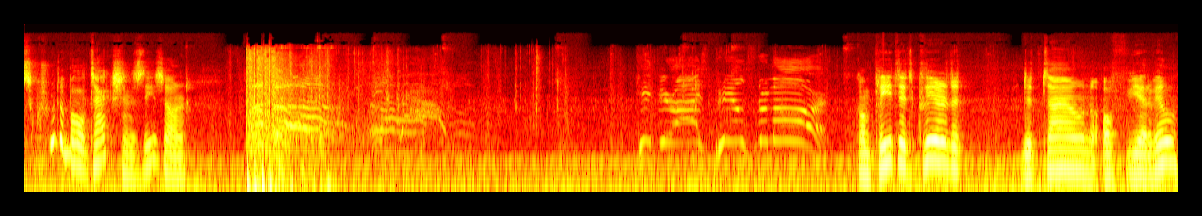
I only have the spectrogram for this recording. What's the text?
Screw the actions, these are Keep your eyes peeled for more! completed. Clear the, the town of Vierville.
